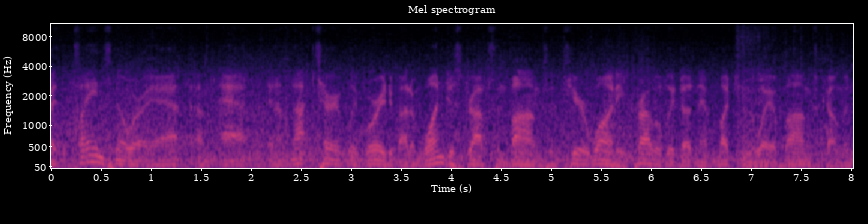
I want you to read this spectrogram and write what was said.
Alright, the planes know where I at, I'm at, and I'm not terribly worried about him. One just dropped some bombs, and Tier 1, he probably doesn't have much in the way of bombs coming.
